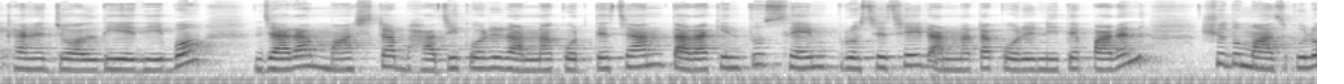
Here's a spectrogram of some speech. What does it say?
এখানে জল দিয়ে দিব। যারা মাছটা ভাজি করে রান্না করতে চান, তারা কিন্তু সেম প্রসেসেই রান্নাটা করে নিতে পারেন। শুধু মাছগুলো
